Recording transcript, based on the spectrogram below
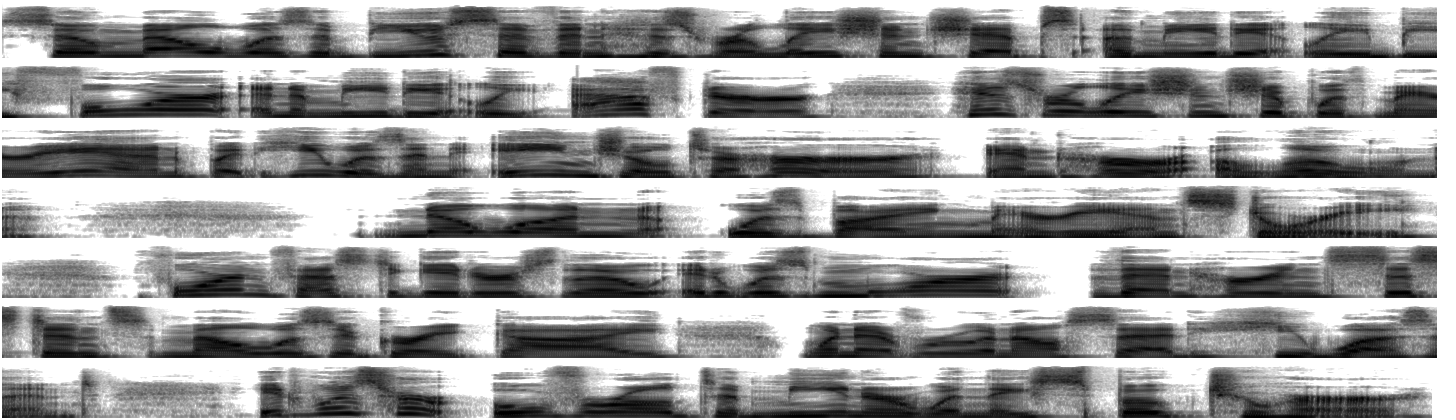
So Mel was abusive in his relationships immediately before and immediately after his relationship with Mary Ann, but he was an angel to her and her alone. No one was buying Mary Ann's story. For investigators, though, it was more than her insistence Mel was a great guy when everyone else said he wasn't. It was her overall demeanor when they spoke to her.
